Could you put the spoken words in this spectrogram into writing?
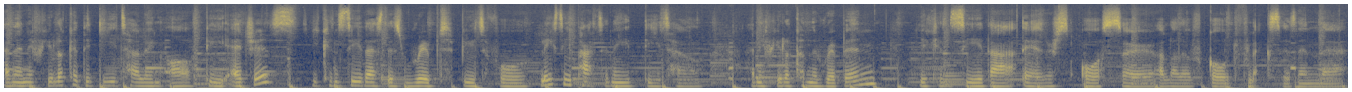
and then if you look at the detailing of the edges, you can see there's this ribbed, beautiful, lacy patterny detail. And if you look on the ribbon, you can see that there's also a lot of gold flexes in there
